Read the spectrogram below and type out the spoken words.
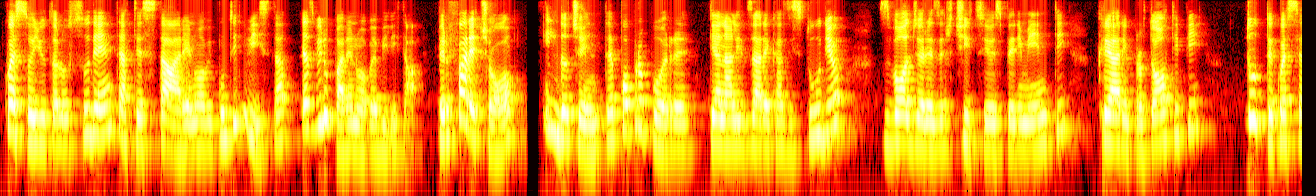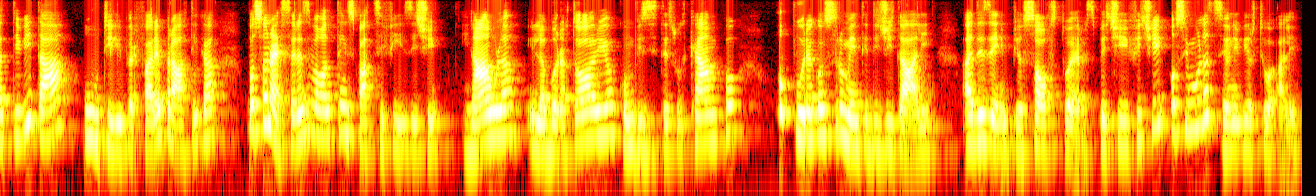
Questo aiuta lo studente a testare nuovi punti di vista e a sviluppare nuove abilità. Per fare ciò, il docente può proporre di analizzare casi studio, svolgere esercizi o esperimenti, creare i prototipi. Tutte queste attività, utili per fare pratica, possono essere svolte in spazi fisici, in aula, in laboratorio, con visite sul campo, oppure con strumenti digitali, ad esempio software specifici o simulazioni virtuali.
